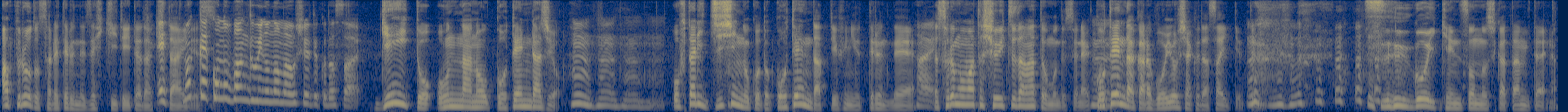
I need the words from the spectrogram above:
アップロードされてるんでぜひ聞いていただきえたいです。もう一回この番組の名前教えてください。ゲイと女の5点ラジオ。ふんふんお二人自身のこと5点だっていうふうに言ってるんで、はい。それもまた秀逸だなと思うんですよね、うん。5点だからご容赦くださいって言ってる。すごい謙遜の仕方みたいな。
